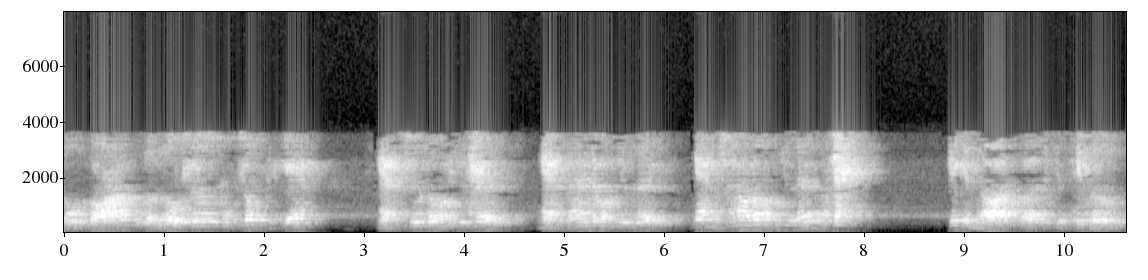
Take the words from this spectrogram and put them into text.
mùa cỏ cũng là lô sơ cuộc sống thế gian. Ngàn xưa nó vẫn như thế ngàn nay nó vẫn như thế ngàn sau nó vẫn như thế thôi. Cái nhìn đó gọi là cái nhìn thiên lượng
